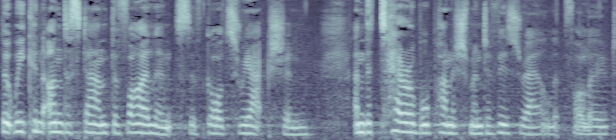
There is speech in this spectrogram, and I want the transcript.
that we can understand the violence of God's reaction and the terrible punishment of Israel that followed.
